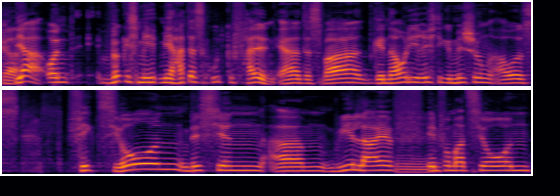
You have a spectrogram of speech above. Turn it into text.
Ja. ja. und wirklich, mir, mir hat das gut gefallen. Ja, das war genau die richtige Mischung aus Fiktion, ein bisschen ähm, Real-Life-Information,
